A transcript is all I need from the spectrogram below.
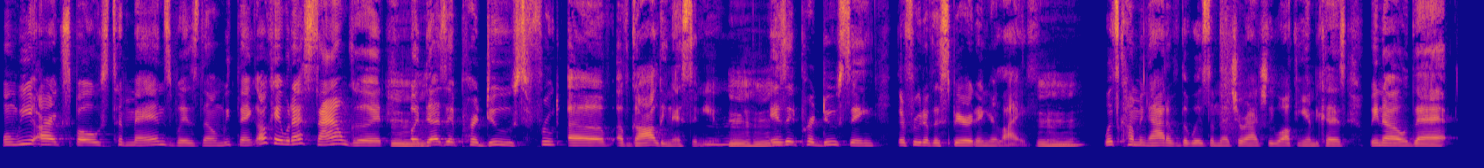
When we are exposed to man's wisdom, we think, okay, well, that sound good, but does it produce fruit of, of godliness in you? Is it producing the fruit of the spirit in your life? What's coming out of the wisdom that you're actually walking in? Because we know that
